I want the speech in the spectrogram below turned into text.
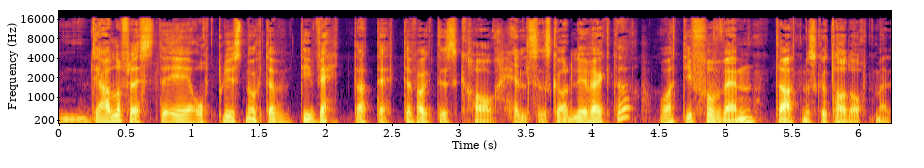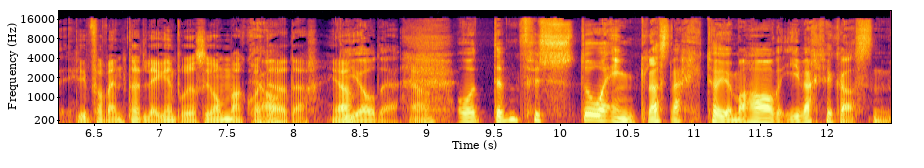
De aller fleste er opplyst nok til at de vet at dette faktisk har helseskadelige effekter, og at de forventer at vi skal ta det opp med dem. De forventer at legen bryr seg om akkurat Ja, det der. Ja, De gjør det. Ja. Og det første og enkleste verktøyet vi har i verktøykassen,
